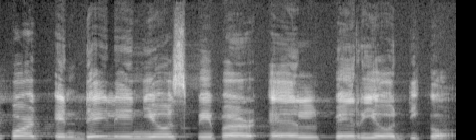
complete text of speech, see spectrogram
report in daily newspaper El Periodico.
